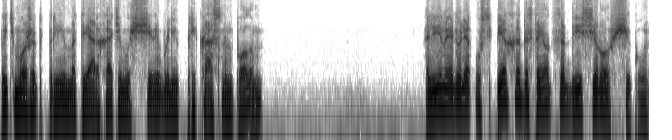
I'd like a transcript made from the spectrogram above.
Быть может, при матриархате мужчины были прекрасным полом? Львиная доля успеха достается дрессировщику.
